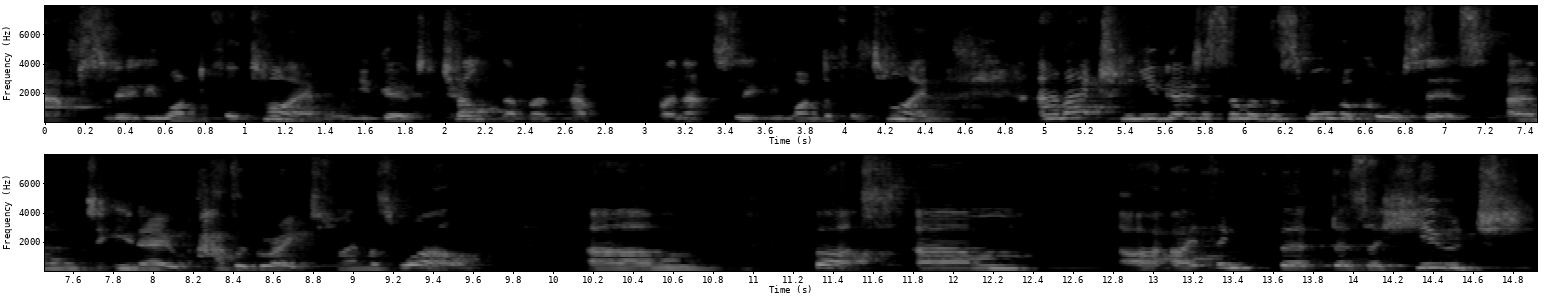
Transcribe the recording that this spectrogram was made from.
absolutely wonderful time, or you go to Cheltenham and have an absolutely wonderful time. And actually, you go to some of the smaller courses and, you know, have a great time as well. Um, but um, I, I think that there's a huge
